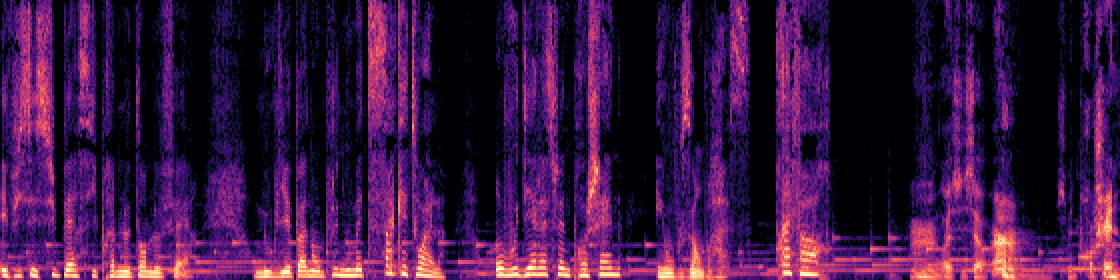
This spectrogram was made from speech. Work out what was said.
et puis c'est super s'ils prennent le temps de le faire. N'oubliez pas non plus de nous mettre 5 étoiles. On vous dit à la semaine prochaine et on vous embrasse très fort. Hum, ouais, c'est ça. Hum, semaine prochaine.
